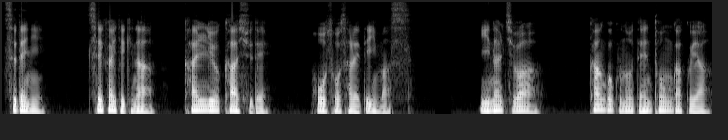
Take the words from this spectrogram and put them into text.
すでに世界的な韓流歌手で放送されています。イーナルチは韓国の伝統音楽や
